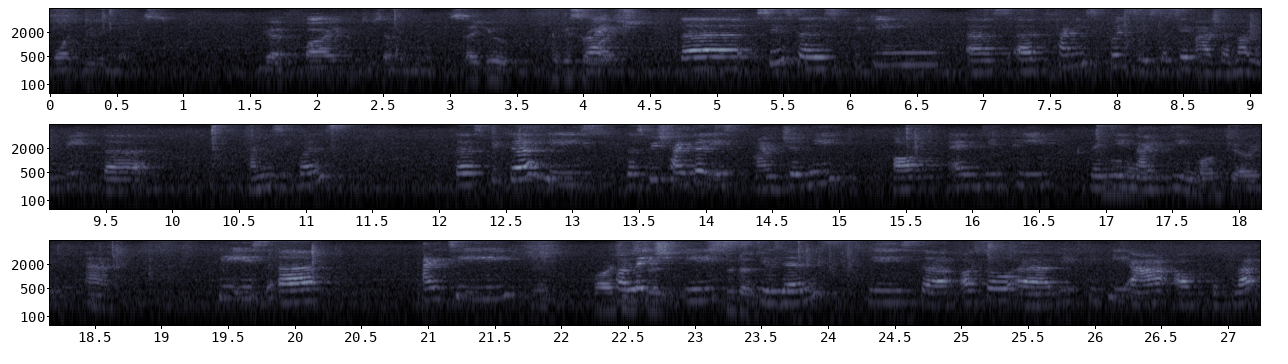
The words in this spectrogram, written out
avoid using words. You have five to seven minutes. Thank you. Thank you so Right. much. The since the speaking uh, s- uh, timing sequence is the same, I shall not repeat the timing sequence. The speaker is the speech title is My Journey of NDP 2019. Volunteering. Ah, he is a ITE Well, College she's a student. student. He is uh, also a VPPR of the club.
